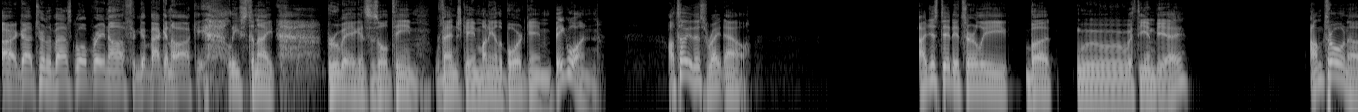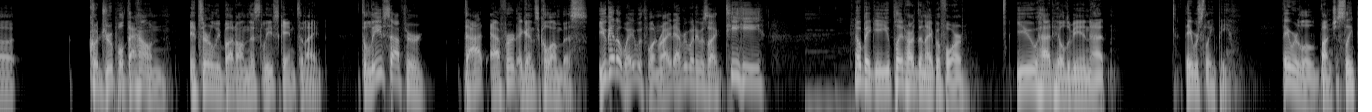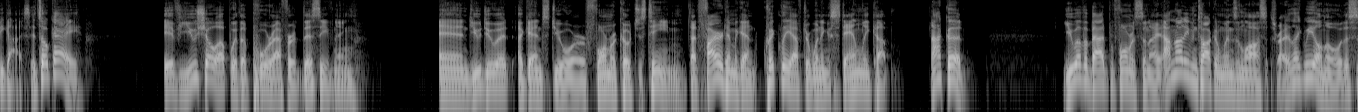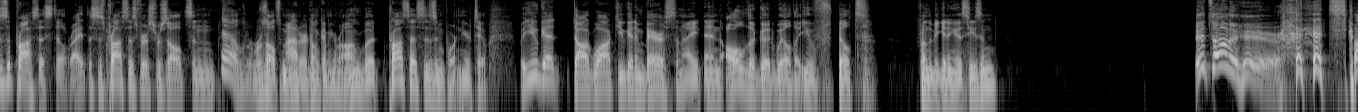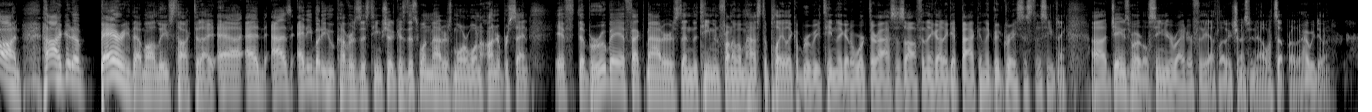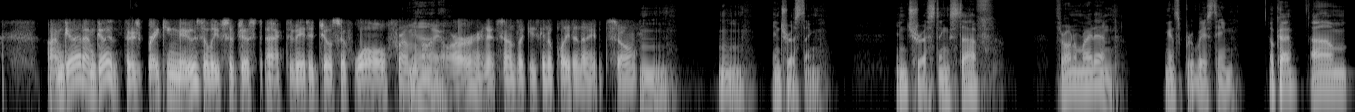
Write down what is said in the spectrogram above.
All right, got to turn the basketball brain off and get back into hockey. Leafs tonight. Berube against his old team. Revenge game, money on the board game. Big one. I'll tell you this right now. I just did It's Early, but with the NBA. I'm throwing a quadruple down It's Early, but on this Leafs game tonight. The Leafs, after that effort against Columbus, you get away with one, right? Everybody was like, tee hee. No biggie. You played hard the night before. You had Hildeby net. They were sleepy. They were a little bunch of sleepy guys. It's okay. If you show up with a poor effort this evening and you do it against your former coach's team that fired him again quickly after winning a Stanley Cup, not good. You have a bad performance tonight. I'm not even talking wins and losses, right? Like we all know, this is a process still, right? This is process versus results. And yeah, results matter, don't get me wrong, but process is important here too. But you get dog walked, you get embarrassed tonight, and all the goodwill that you've built from the beginning of the season, it's out of here. it's gone. I'm going to bury them on Leafs Talk tonight. Uh, and as anybody who covers this team should, because this one matters more 100%. If the Berube effect matters, then the team in front of them has to play like a Berube team. They got to work their asses off and they got to get back in the good graces this evening. Uh, James Mirtle, senior writer for The Athletic, joins me now. What's up, brother? How are we doing? I'm good. I'm good. There's breaking news. The Leafs have just activated Joseph Woll from yeah. IR, and it sounds like he's going to play tonight. So, hmm. Hmm. interesting, interesting stuff. Throwing him right in against Berube's team. Okay. Um,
